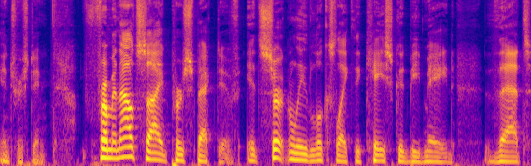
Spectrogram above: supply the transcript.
Interesting. From an outside perspective, it certainly looks like the case could be made that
